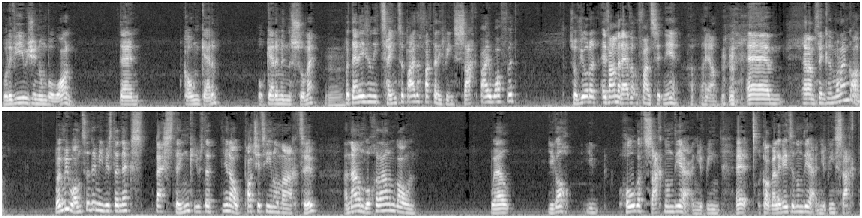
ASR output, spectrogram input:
well if he was your number one then go and get him or get him in the summer. Mm. but then isn't he tainted by the fact that he's been sacked by Watford. So if you're an, if I'm an Everton fan sitting here I am um, and I'm thinking well hang on. When we wanted him, he was the next best thing. He was the, you know, Pochettino Mark Two, and now I'm looking at him going, well, you got you Hull got sacked under you, and you've been uh, got relegated under you, and you've been sacked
